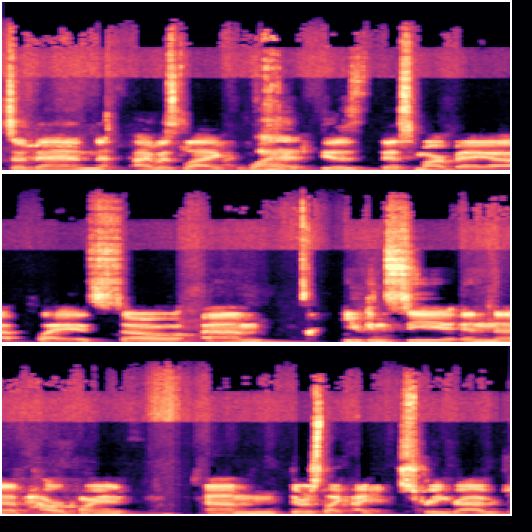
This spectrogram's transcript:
so then I was like, what is this Marbella place? So um, you can see in the PowerPoint um, was like I screen grabbed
